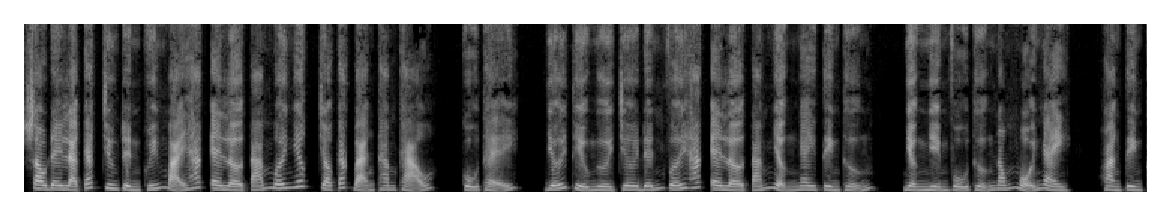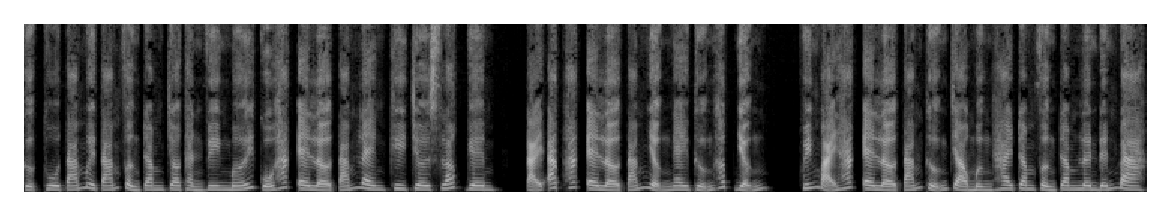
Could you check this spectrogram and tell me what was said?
Sau đây là các chương trình khuyến mãi HL8 mới nhất cho các bạn tham khảo. Cụ thể, giới thiệu người chơi đến với HL8 nhận ngay tiền thưởng, nhận nhiệm vụ thưởng nóng mỗi ngày, hoàn tiền cực thua 88% cho thành viên mới của HL8 Len khi chơi slot game, tải app HL8 nhận ngay thưởng hấp dẫn, khuyến mãi HL8 thưởng chào mừng 200% lên đến 3.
